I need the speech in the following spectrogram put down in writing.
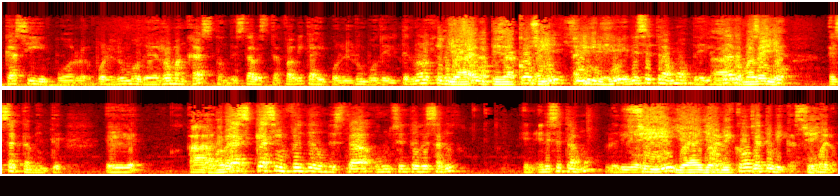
casi por, por el rumbo de Roman Haas, donde estaba esta fábrica, ahí por el rumbo del tecnológico. Ya, en la Pizaco, sí, sí. En ese tramo del Ah, Loma Bella. Exactamente. Eh, a- casi, casi enfrente donde está un centro de salud, en, en ese tramo, le digo. Sí, ya, ya ubico. Ya te ubicas. Sí. Bueno,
